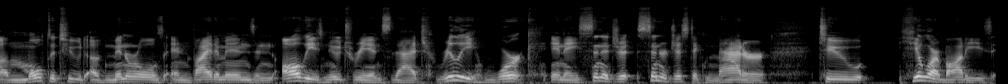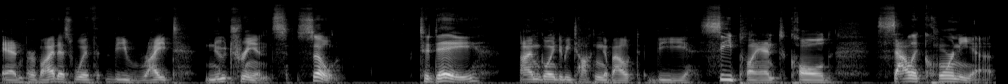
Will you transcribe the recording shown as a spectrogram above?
a multitude of minerals and vitamins and all these nutrients that really work in a synergistic manner to heal our bodies and provide us with the right nutrients. So, Today, I'm going to be talking about the sea plant called Salicornia.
